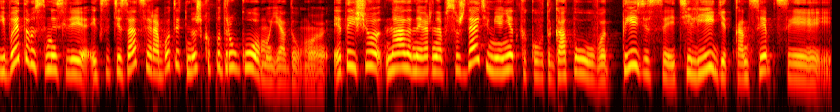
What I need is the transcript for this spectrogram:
И в этом смысле экзотизация работает немножко по-другому, я думаю. Это еще надо, наверное, обсуждать. У меня нет какого-то готового тезиса, телеги, концепции,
